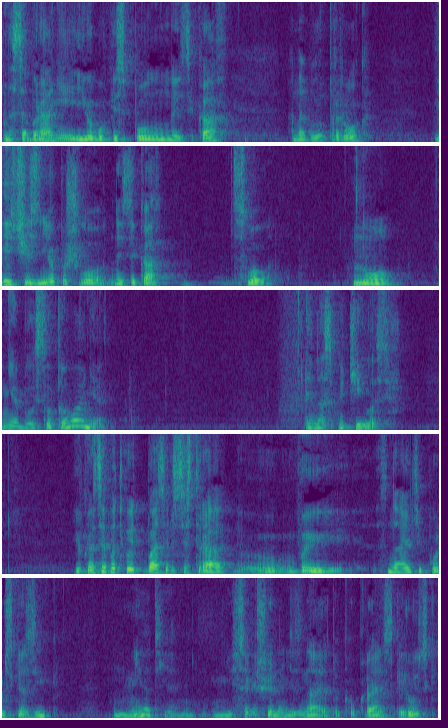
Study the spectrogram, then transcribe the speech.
на собрании, ее Бог исполнил на языках, она была пророк, и через нее пошло на языках слово. Но не было истолкования. И она смутилась. И в конце подходит пастор, сестра, вы знаете польский язык? Нет, я не, совершенно не знаю, только украинский, русский.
